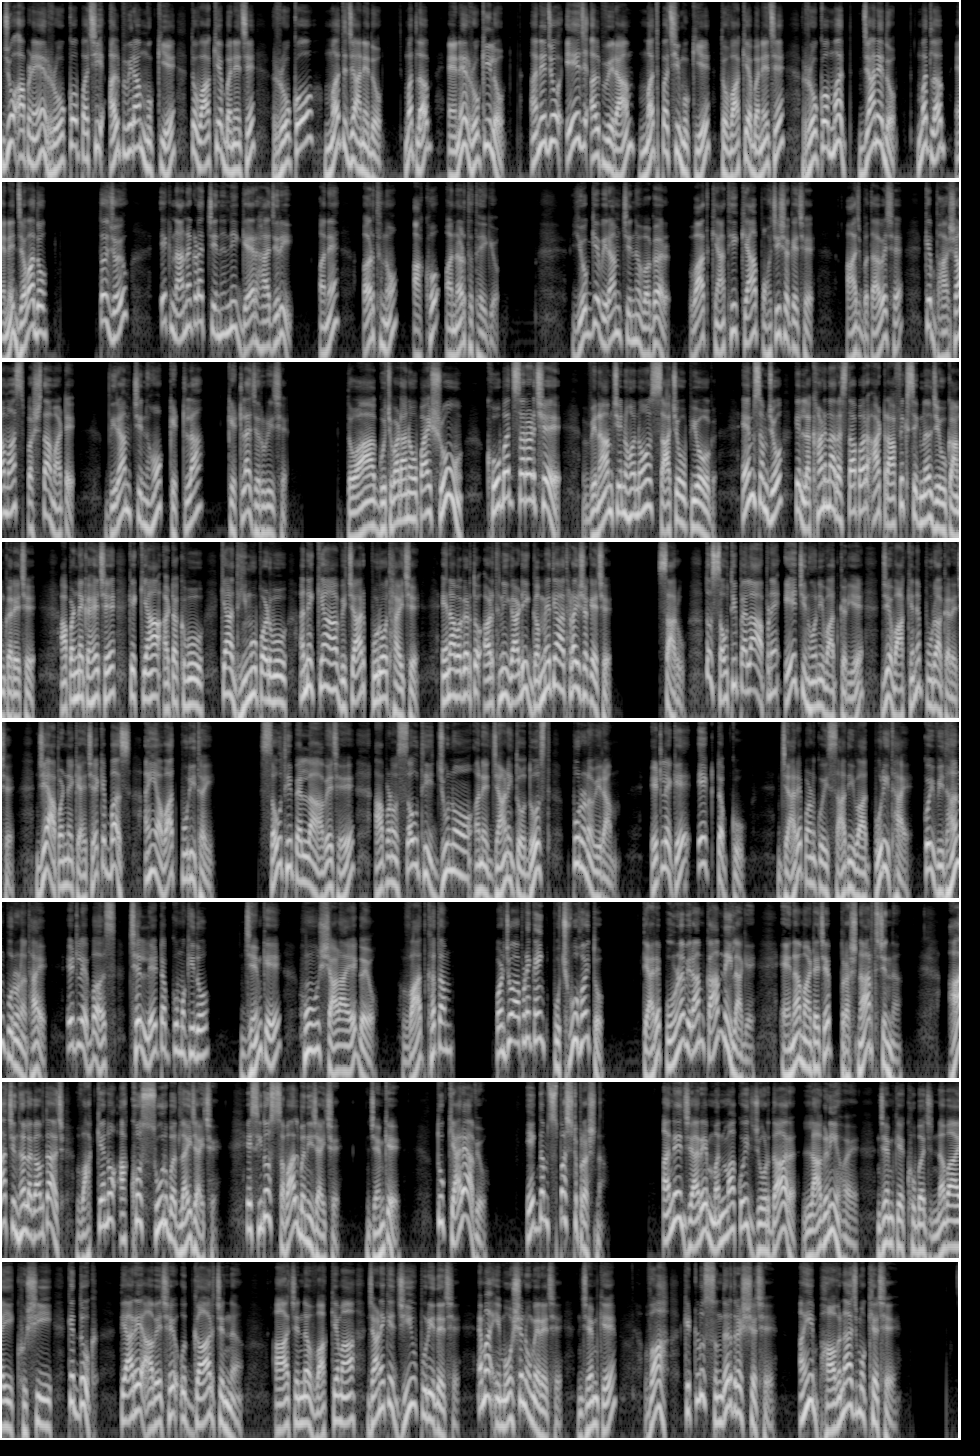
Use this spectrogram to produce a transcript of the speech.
જો આપણે રોકો પછી અલ્પવિરામ મૂકીએ, તો વાક્ય બને છે, રોકો મત જાને દો. મતલબ, એને રોકી લો. અને જો એ જ અલ્પવિરામ મત પછી મૂકીએ, તો વાક્ય બને છે, રોકો મત જાને દો. મતલબ, એને જવા દો. તો જોયું, એક નાનકડા ચિહ્નની ગેરહાજરી અને અર્થનો આખો અનર્થ થઈ ગયો. યોગ્ય વિરામચિહ્ન વગર વાત ક્યાંથી ક્યાં પહોંચી શકે છે, આજ બતાવે છે કે ભાષામાં સ્પષ્ટતા માટે વિરામચિહ્નો કેટલા કેટલા જરૂરી છે. તો આ ગૂંચવાડાનો ઉપાય શું? ખૂબ જ સરળ છે. વિરામચિહ્નોનો સાચો ઉપયોગ. એમ સમજો કે લખાણના રસ્તા પર આ ટ્રાફિક સિગ્નલ જેવું કામ કરે છે. આપણને કહે છે કે ક્યાં અટકવું, ક્યાં ધીમું પડવું અને ક્યાં વિચાર પૂરો થાય છે. એના વગર તો અર્થની ગાડી ગમે ત્યાં અથડાઈ શકે છે. સારું. તો સૌથી પહેલાં આપણે એ ચિહ્નોની વાત કરીએ, જે વાક્યને પૂરા કરે છે, જે આપણને કહે છે કે બસ, અહીં આ વાત પૂરી થઈ. સૌથી પહેલાં આવે છે, આપણો સૌથી જૂનો અને જાણીતો દોસ્ત પૂર્ણવિરામ, એટલે કે એક ટપકું. જ્યારે પણ કોઈ સાદી વાત પૂરી થાય, કોઈ વિધાન પૂર્ણ થાય, એટલે બસ છેલ્લે ટપકું મૂકી દો. જેમ કે, હું શાળાએ ગયો. વાત ખતમ. પણ જો આપણે કંઈક પૂછવું હોય તો? ત્યારે પૂર્ણવિરામ કામ નહીં લાગે. એના માટે છે પ્રશ્નાર્થ ચિહ્ન. આ ચિહ્ન લગાવતા જ વાક્યનો આખો સૂર બદલાઈ જાય છે. એ સીધો સવાલ બની જાય છે. જેમ કે, તું ક્યારે આવ્યો? એકદમ સ્પષ્ટ પ્રશ્ન. અને જ્યારે મનમાં કોઈ જોરદાર લાગણી હોય, જેમ કે ખૂબ જ નવાઈ, ખુશી કે દુઃખ, ત્યારે આવે છે ઉદ્ગાર ચિહ્ન. આ ચિહ્ન વાક્યમાં જાણે કે જીવ પૂરી દે છે. એમાં ઇમોશન ઉમેરે છે. જેમ કે વાહ, કેટલું સુંદર દ્રશ્ય છે. અહીં ભાવના જ મુખ્ય છે.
